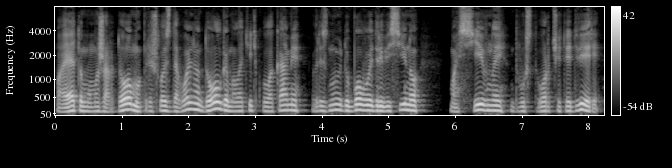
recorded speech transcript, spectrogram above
Поэтому мажордому пришлось довольно долго молотить кулаками в резную дубовую древесину массивной двустворчатой двери,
